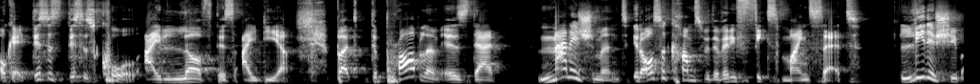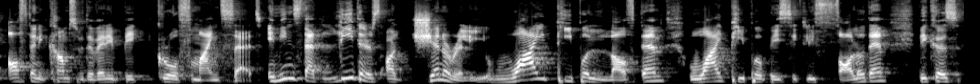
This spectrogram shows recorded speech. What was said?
okay, this is this is cool. I love this idea. But the problem is that management it also comes with a very fixed mindset. Leadership often it comes with a very big growth mindset. It means that leaders are generally why people love them, why people basically follow them because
